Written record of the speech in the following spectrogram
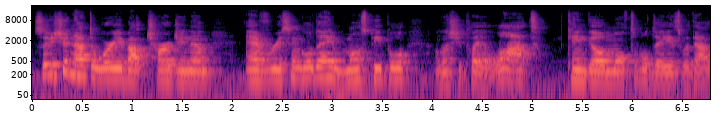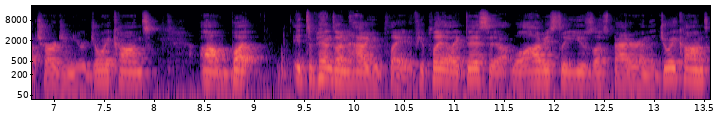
So you shouldn't have to worry about charging them every single day. Most people, unless you play a lot, can go multiple days without charging your Joy-Cons. Um, but it depends on how you play it. If you play it like this, it will obviously use less battery on the Joy-Cons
